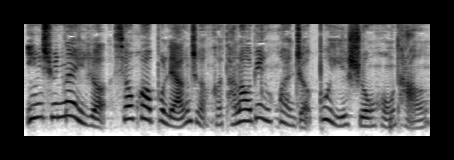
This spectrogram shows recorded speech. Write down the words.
阴虚内热、消化不良者和糖尿病患者不宜使用红糖。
